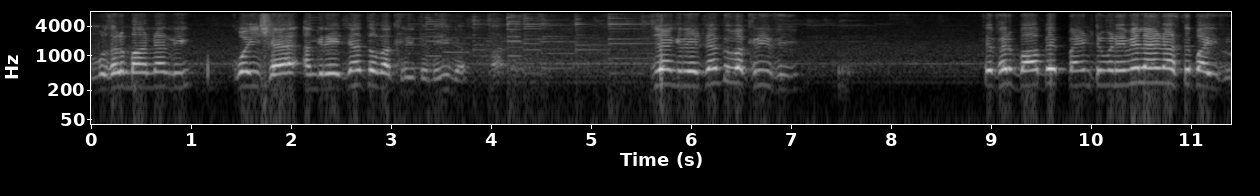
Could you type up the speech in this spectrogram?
مسلمان کی کوئی شہ انگریزوں تو وکری تو نہیں نا۔ جی اگریزوں تو وکری سی تو پھر بابے پینٹ بنے لین پائی سی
